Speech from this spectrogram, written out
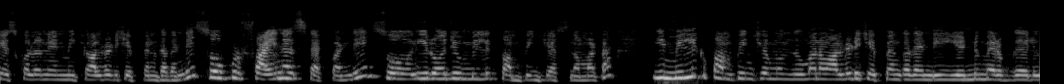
చేసుకోవాలో నేను మీకు ఆల్రెడీ చెప్పాను కదండి. సో ఇప్పుడు ఫైనల్ స్టెప్ అండి. సో ఈ రోజు మిల్లుకి పంపించేస్తున్నాం అన్నమాట ఈ మిల్లుకి పంపించే ముందు మనం ఆల్రెడీ చెప్పాం కదండి ఎండు మిరపకాయలు.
